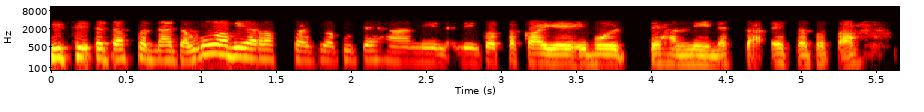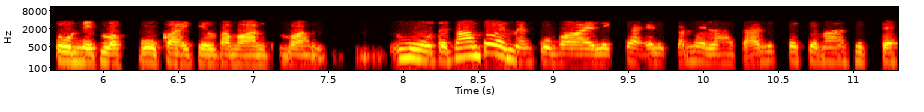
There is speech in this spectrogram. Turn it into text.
nyt sitten tässä on näitä luovia ratkaisuja, kun tehdään, niin, niin totta kai ei voi tehdä niin, että, että tota, tunnit loppuu kaikilta, vaan, vaan muutetaan toimenkuvaa, eli, eli me lähdetään nyt tekemään sitten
